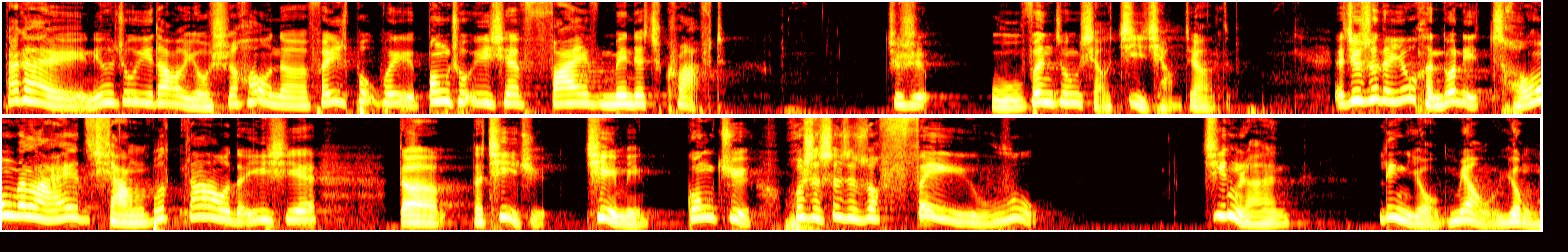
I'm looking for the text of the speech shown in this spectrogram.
大概你会注意到，有时候呢，Facebook 会蹦出一些 five minutes craft，就是五分钟小技巧这样子。也就是呢，有很多你从来想不到的一些的的器具、器皿、工具，或是甚至说废物，竟然另有妙用。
